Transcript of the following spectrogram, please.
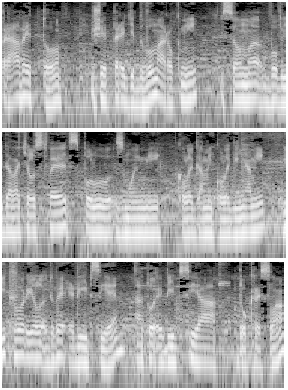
práve to, že pred dvoma rokmi som vo vydavateľstve spolu s mojimi kolegami, kolegyňami vytvoril dve edície. A to edícia do kresla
